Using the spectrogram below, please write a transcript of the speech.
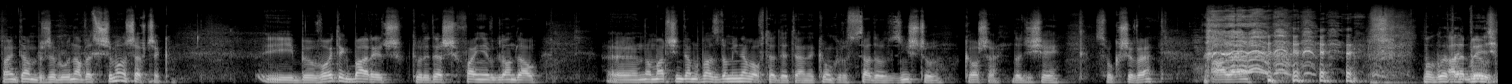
pamiętam, że był nawet Szymon Szewczyk i był Wojtek Barycz, który też fajnie wyglądał. E, No Marcin tam chyba zdominował wtedy ten konkurs sadów, zniszczył kosze, do dzisiaj są krzywe, ale, Mogło ale, tak był, być.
